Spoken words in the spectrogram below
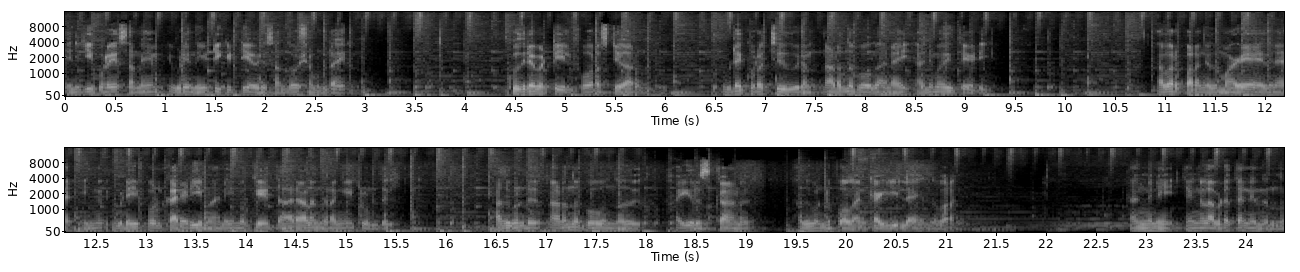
എനിക്ക് കുറേ സമയം ഇവിടെ നീട്ടിക്കിട്ടിയ ഒരു സന്തോഷമുണ്ടായിരുന്നു. കുതിരവട്ടിയിൽ ഫോറസ്റ്റുകാറുണ്ട് ഇവിടെ കുറച്ച് ദൂരം നടന്നു പോകാനായി അനുമതി തേടി. അവർ പറഞ്ഞത് മഴയായതിനാൽ ഇങ്ങ് ഇവിടെ ഇപ്പോൾ കരടിയും ആനയും ഒക്കെ ധാരാളം ഇറങ്ങിയിട്ടുണ്ട്. അതുകൊണ്ട് നടന്നു പോകുന്നത് ഹൈ റിസ്ക് ആണ്. അതുകൊണ്ട് പോകാൻ കഴിയില്ല എന്ന് പറഞ്ഞു. അങ്ങനെ ഞങ്ങൾ അവിടെ തന്നെ നിന്നു.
